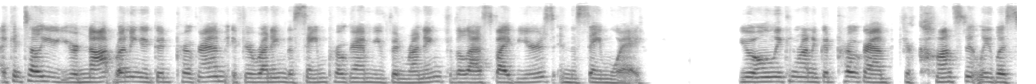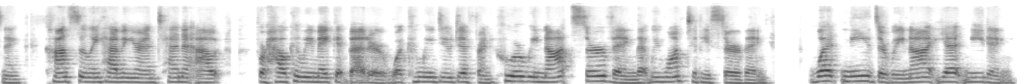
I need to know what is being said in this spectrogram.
I can tell you, you're not running a good program if you're running the same program you've been running for the last five years in the same way. You only can run a good program if you're constantly listening, constantly having your antenna out for how can we make it better? What can we do different? Who are we not serving that we want to be serving? What needs are we not yet meeting?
